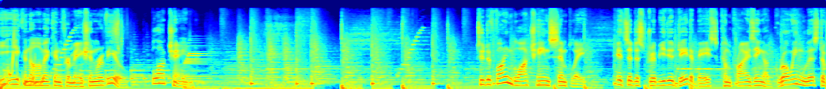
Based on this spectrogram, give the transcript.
E-Economic Information Review, Blockchain. To define blockchain simply, it's a distributed database comprising a growing list of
